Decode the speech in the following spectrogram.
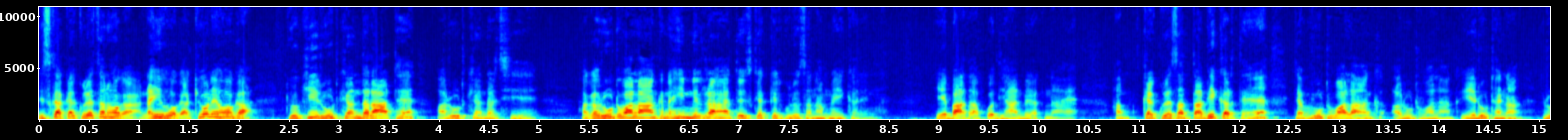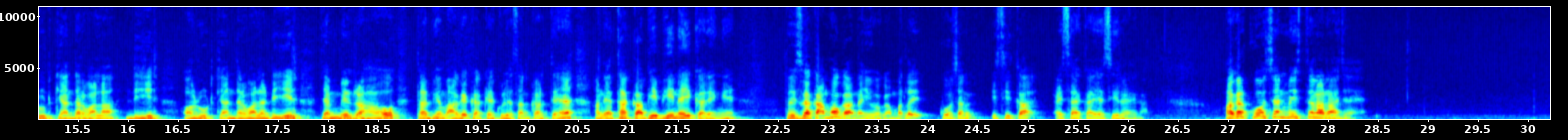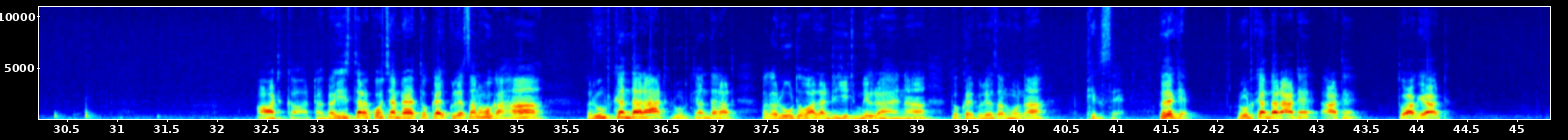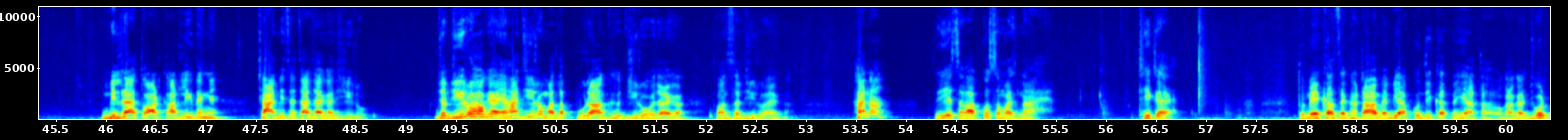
इसका कैलकुलेशन होगा? नहीं होगा। क्यों नहीं होगा? क्योंकि रूट के अंदर आठ है और रूट के अंदर छः है। अगर रूट वाला अंक नहीं मिल रहा है तो इसका कैलकुलेशन हम नहीं करेंगे। ये बात आपको ध्यान में रखना है। हम कैलकुलेशन तभी करते हैं जब रूट वाला अंक और रूट वाला अंक। ये रूट है ना? रूट के अंदर वाला डिजिट और रूट के अंदर वाला डिजिट जब मिल रहा हो, तभी हम आगे का कैलकुलेशन करते हैं। अन्यथा कभी भी नहीं करेंगे। तो इसका काम होगा, नहीं होगा? मतलब क्वेश्चन इसी का, ऐसा का ऐसी रहेगा। अगर क्वेश्चन में इस तरह रह जाए, आठ का आठ। अगर इस तरह क्वेश्चन रहे तो कैलकुलेशन होगा। हाँ रूट के अंदर आठ, रूट के अंदर आठ। अगर रूट वाला डिजिट मिल रहा है ना तो कैलकुलेशन होना फिक्स है। तो देखिए, रूट के अंदर आठ है आठ है तो आगे आठ। मिल रहा है तो आठ का आठ लिख देंगे। चार में से चार जाएगा ज़ीरो। जब ज़ीरो हो गया, यहाँ ज़ीरो मतलब पूरा अंक ज़ीरो हो जाएगा। तो आंसर ज़ीरो आएगा। है ना? तो ये सब आपको समझना है। ठीक है? तो मेरे ख्याल से घटा में भी आपको दिक्कत नहीं आता होगा। अगर जोड़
